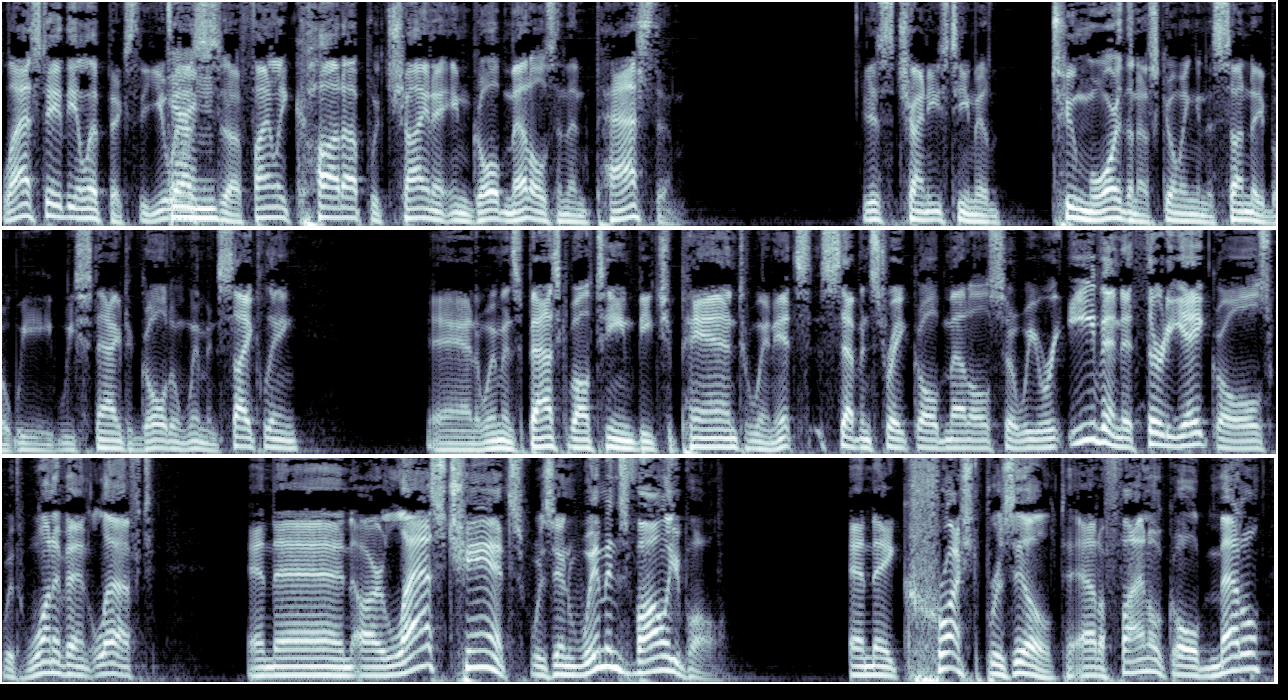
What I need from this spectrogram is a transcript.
Last day of the Olympics, the U.S. Uh, finally caught up with China in gold medals and then passed them. This Chinese team had two more than us going into Sunday, but we we snagged a gold in women's cycling. And the women's basketball team beat Japan to win its seven straight gold medals. So we were even at 38 goals with one event left. And then our last chance was in women's volleyball. And they crushed Brazil to add a final gold medal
